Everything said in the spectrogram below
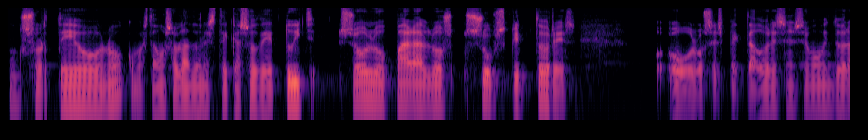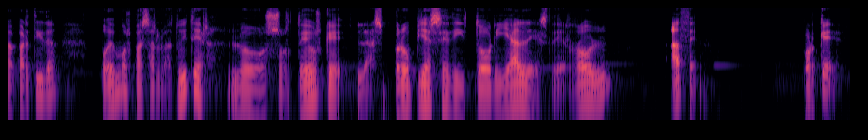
un sorteo, ¿no? Como estamos hablando en este caso de Twitch, solo para los suscriptores o los espectadores en ese momento de la partida, podemos pasarlo a Twitter. Los sorteos que las propias editoriales de rol hacen. ¿Por qué?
